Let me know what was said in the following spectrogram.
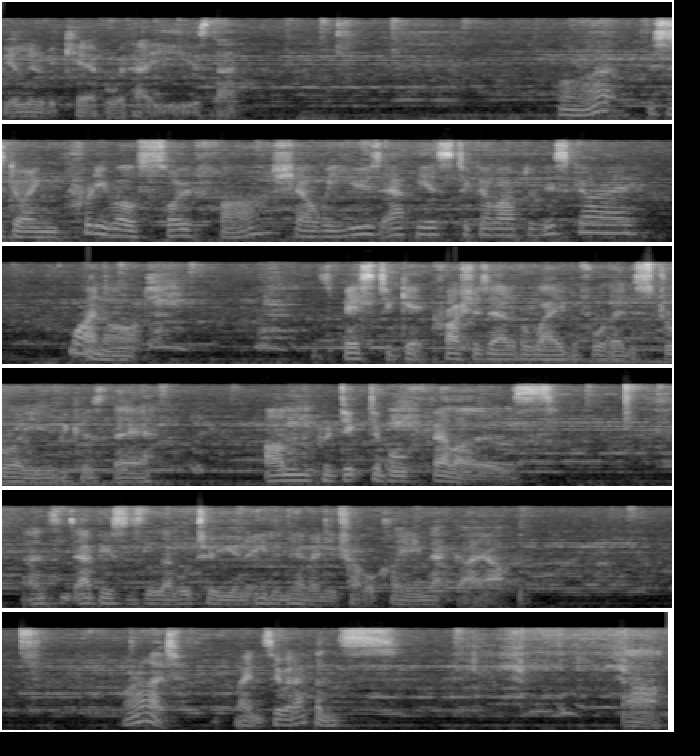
be a little bit careful with how you use that. Alright, this is going pretty well so far. Shall we use Appius to go after this guy? Why not? It's best to get crushers out of the way before they destroy you because they're unpredictable fellows. And since Appius is a level 2 unit, he didn't have any trouble cleaning that guy up. Alright, wait and see what happens. Ah,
